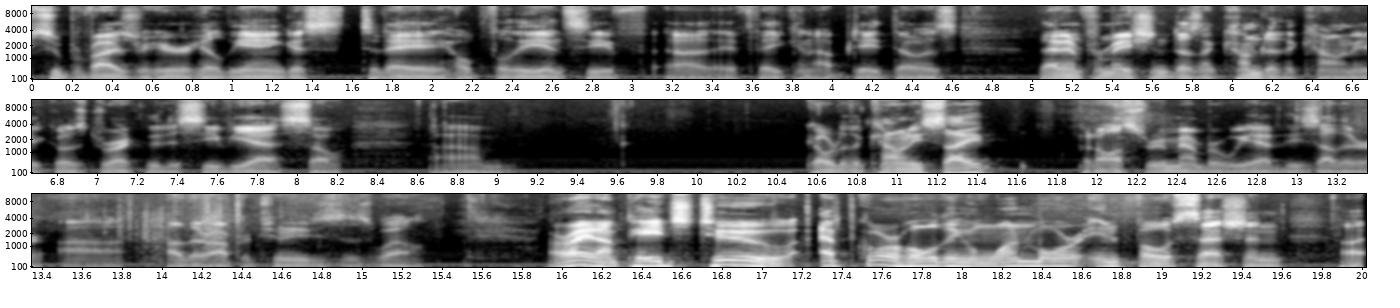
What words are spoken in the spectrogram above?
supervisor here, Hildy Angius, today, hopefully, and see if uh, if they can update those. That information doesn't come to the county; it goes directly to CVS. So. Um, go to the county site, but also remember we have these other uh, other opportunities as well. All right, on page two, EPCOR holding one more info session. Uh,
